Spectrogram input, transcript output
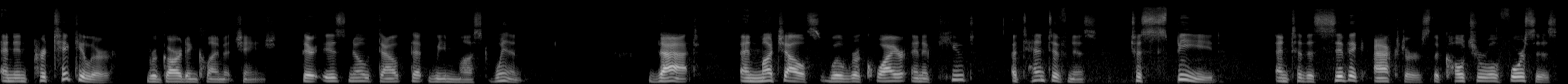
And in particular, regarding climate change, there is no doubt that we must win. That and much else will require an acute attentiveness to speed and to the civic actors, the cultural forces,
